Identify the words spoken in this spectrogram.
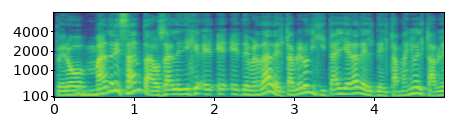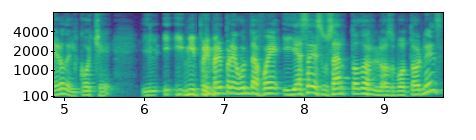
pero madre santa, o sea, le dije, de verdad, el tablero digital ya era del, del tamaño del tablero del coche. Y, y, mi primer pregunta fue, ¿y ya sabes usar todos los botones?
